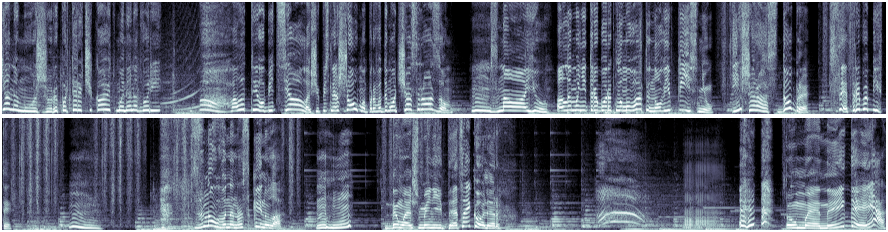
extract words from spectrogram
я не можу. Репортери чекають мене на дворі. А, але ти обіцяла, що після шоу ми проведемо час разом. М, знаю, але мені треба рекламувати нові пісню. Інший раз, добре? Все, треба бігти. Знову вона нас кинула. Угу. Думаєш, мені йде цей колір? У мене ідея.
